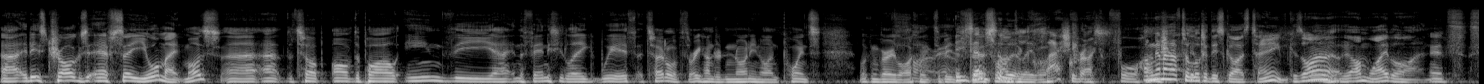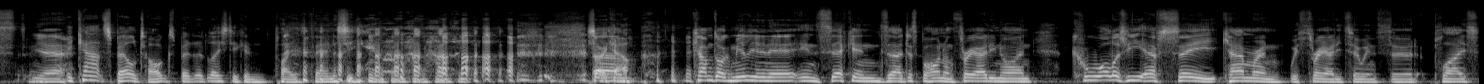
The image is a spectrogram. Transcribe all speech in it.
Uh, it is Trogs FC, your mate Moz, uh, at the top of the pile in the uh, in the fantasy league with a total of 399 points. Looking very likely to be the He's first one absolutely to lashing crack us. 400. I'm going to have to look at this guy's team because I'm I'm way behind. It's yeah. He can't spell Togs, but at least he can play fantasy. Sorry, Um, Cal. Cum Dog Millionaire in second, uh, just behind on 389. Quality FC Cameron with 382 in third place.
